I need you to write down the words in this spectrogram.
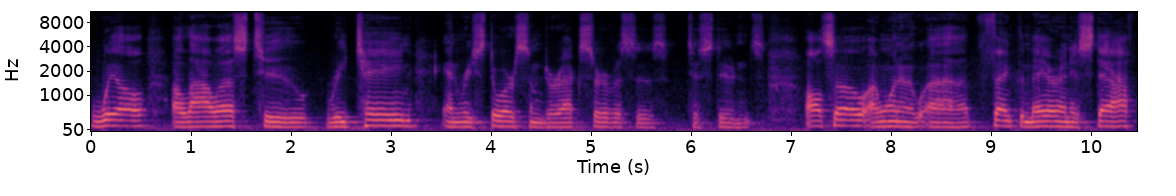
will allow us to retain and restore some direct services to students. Also, I want to uh, thank the mayor and his staff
